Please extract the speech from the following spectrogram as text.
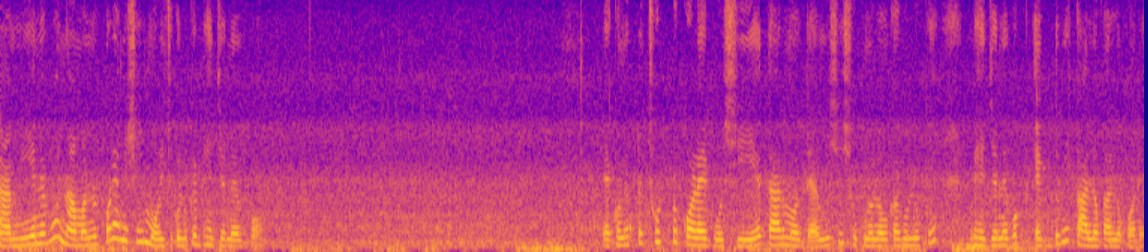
নামিয়ে নেব। নামানোর পরে আমি সেই মরিচগুলোকে ভেজে নেব। এখন একটা ছোট্ট কড়াই বসিয়ে তার মধ্যে আমি সেই শুকনো লঙ্কাগুলোকে ভেজে নেব একদমই কালো কালো করে।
